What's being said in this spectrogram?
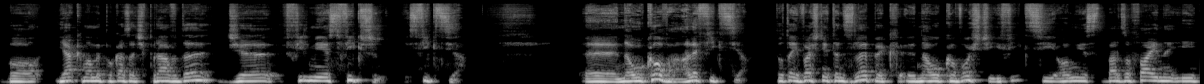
bo jak mamy pokazać prawdę, gdzie w filmie jest fiction, jest fikcja. E, naukowa, ale fikcja. Tutaj właśnie ten zlepek naukowości i fikcji, on jest bardzo fajny i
